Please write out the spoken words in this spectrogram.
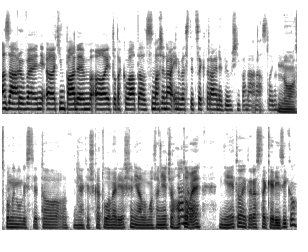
a zároveň uh, tím pádem uh, je to taková ta zmařená investice, která je nevyužívaná následně. No a spomenuli jste to nějaké škatulové řešení alebo možno něco hotové. Ano. Nie je to aj teraz také riziko?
